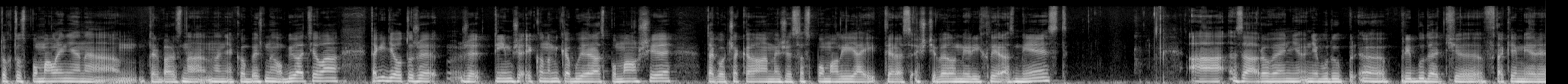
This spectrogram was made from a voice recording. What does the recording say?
tohto spomalenia na, treba na, na nejakého bežného obyvateľa, tak ide o to, že, že tým, že ekonomika bude raz pomalšie, tak očakávame, že sa spomalí aj teraz ešte veľmi rýchly raz miest a zároveň nebudú e, pribúdať e, v takej miere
